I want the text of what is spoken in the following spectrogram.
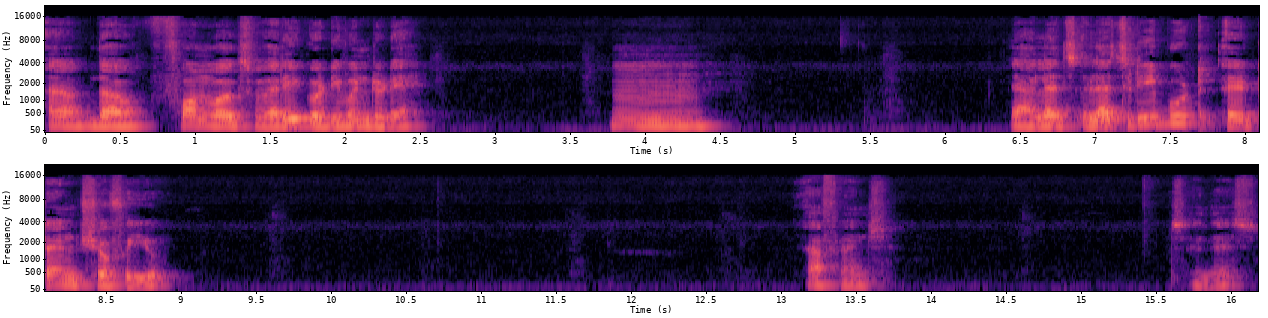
the phone works very good even today. Hmm. Yeah, let's let's reboot it and show for you. Yeah, friends. See this.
